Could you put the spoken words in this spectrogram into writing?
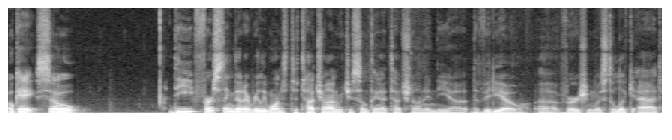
Okay, so the first thing that I really wanted to touch on, which is something I touched on in the uh, the video uh, version, was to look at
